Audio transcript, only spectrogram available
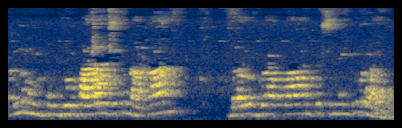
Lalu mumpung belum parah gitu nah kan baru berapa hampir seminggu lah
